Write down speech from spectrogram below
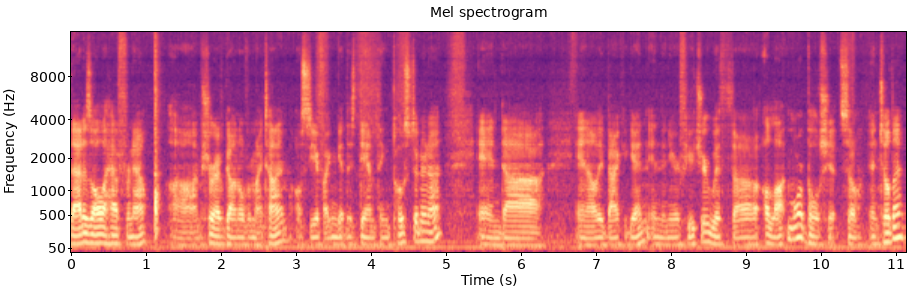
that is all I have for now. Uh, I'm sure I've gone over my time. I'll see if I can get this damn thing posted or not, and uh, and I'll be back again in the near future with uh, a lot more bullshit. So until then,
